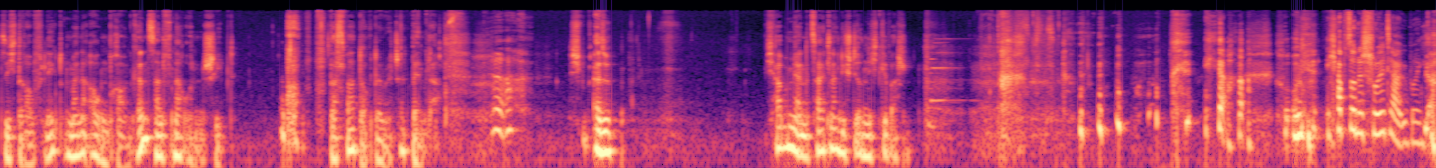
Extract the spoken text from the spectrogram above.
sich drauflegt und meine Augenbrauen ganz sanft nach unten schiebt. Das war Dr. Richard Bendler. Ich, also, ich habe mir eine Zeit lang die Stirn nicht gewaschen. Ja. Und Ich habe so eine Schulter übrigens. Ja.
